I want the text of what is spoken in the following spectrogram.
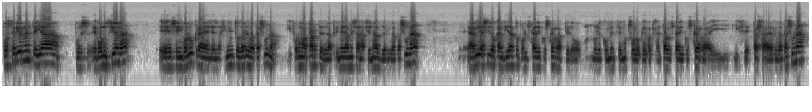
Posteriormente ya pues evoluciona eh, se involucra en el nacimiento de Ribatasuna y forma parte de la primera mesa nacional de Ribatasuna. Había sido candidato por Euskadi Cosquerra, pero no le convence mucho lo que representaba Euskadi Cosquerra y, y se pasa a Ribatasuna.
